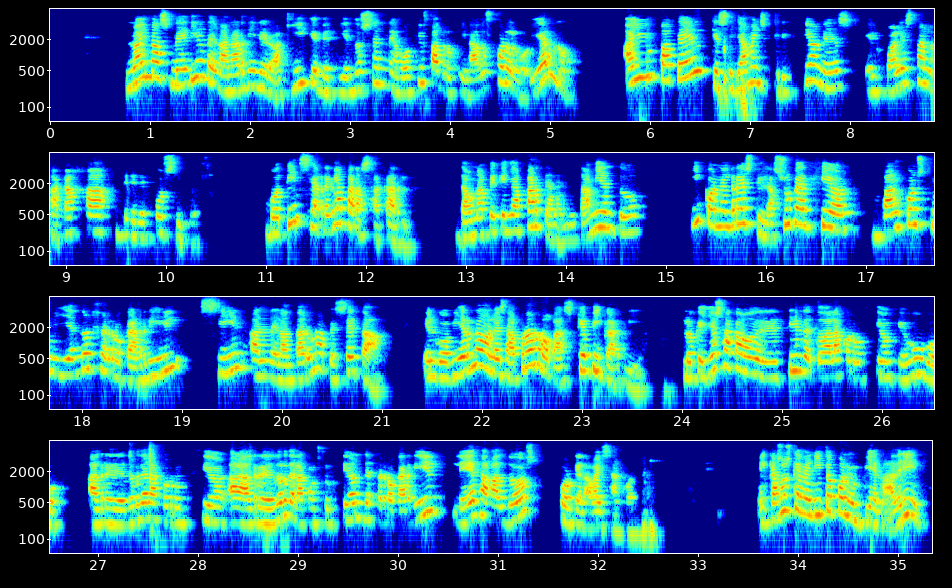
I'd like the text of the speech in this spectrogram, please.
no hay más medio de ganar dinero aquí que metiéndose en negocios patrocinados por el gobierno. Hay un papel que se llama inscripciones, el cual está en la caja de depósitos. Botín se arregla para sacarlo da una pequeña parte al ayuntamiento y con el resto y la subvención van construyendo el ferrocarril sin adelantar una peseta. El gobierno les da prórrogas. ¡Qué picardía! Lo que yo os acabo de decir de toda la corrupción que hubo alrededor de la construcción de ferrocarril, leed a Galdós porque la vais a encontrar. El caso es que Benito pone un pie en Madrid.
